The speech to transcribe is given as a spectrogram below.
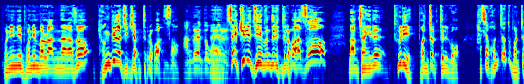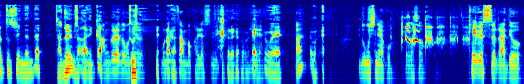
본인이 본인 발로 안 나가서 경비가 직접 들어와서 안 그래도 네, 오늘 security 분들이 들어와서 남창희를 둘이 번쩍 들고 사실 혼자도 번쩍 들 수 있는데 자존심 상하니까 안 그래도 오늘 둘이 문 앞에서 한번 걸렸습니다. 그래요. 왜? 예. 왜? 에? 왜? 누구시냐고 그래서 KBS 라디오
